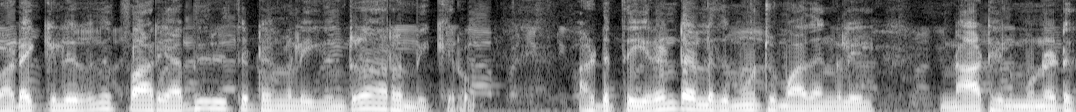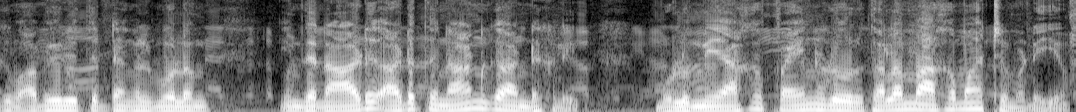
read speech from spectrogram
வடக்கிலிருந்து பாரி அபிவிருத்தி திட்டங்களை இன்று ஆரம்பிக்கிறோம். அடுத்த இரண்டு அல்லது மூன்று மாதங்களில் நாட்டில் முன்னெடுக்கும் அபிவிருத்தி திட்டங்கள் மூலம் இந்த நாடு அடுத்த நான்கு ஆண்டுகளில் முழுமையாக பயனுள்ள ஒரு தளமாக மாற்றமடையும்.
